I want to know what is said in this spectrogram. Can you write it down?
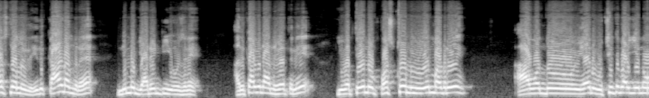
ನಷ್ಟದಲ್ಲಿದೆ ಇದಕ್ಕೆ ಕಾರಣ ಅಂದ್ರೆ ನಿಮ್ಮ ಗ್ಯಾರಂಟಿ ಯೋಜನೆ. ಅದಕ್ಕಾಗಿ ನಾನು ಹೇಳ್ತೀನಿ, ಇವತ್ತೇನು ಫಸ್ಟ್ ನೀವು ಏನ್ ಮಾಡ್ರಿ? ಆ ಒಂದು ಏನು ಉಚಿತವಾಗಿ ಏನು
